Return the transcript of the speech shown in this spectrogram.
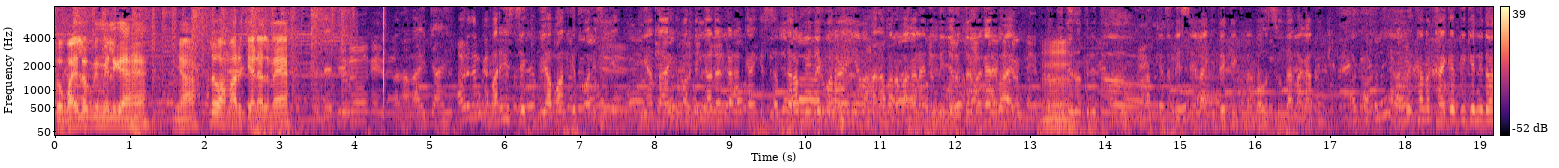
तो भाई लोग भी मिल गए हैं यहाँ। तो हमारे चैनल में। हमारी बारिश से बियाबान के? बारिश के यहाँ तो आए के बाद गार्डन गार्डन कहीं के सब तरफ़ मिंजर बना है यहाँ हरा भरा बागान है तो मिंजर उतर में करे भाई। मिंजर उतरी तो हमके तो बेसे लगी देखे के मैं बहुत सुंदर लगा थे। अब लिखा तो खाए के पी के नहीं दवा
